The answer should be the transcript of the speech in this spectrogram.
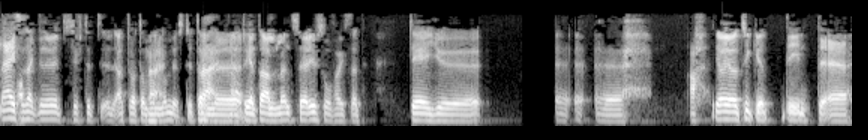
Nej, som sagt, nu är det inte syftet att prata om Nej. honom just. Utan Nej, eh, nej. rent allmänt så är det ju så faktiskt att det är ju eh, eh, eh, ah, ja, jag tycker att det inte är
